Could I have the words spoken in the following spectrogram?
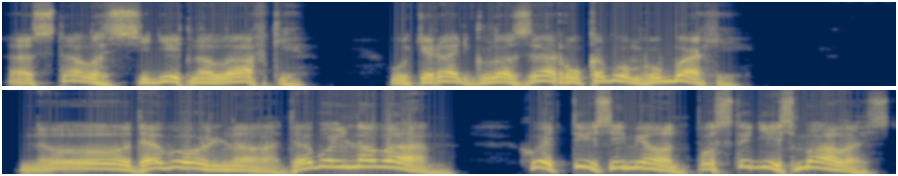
Осталось сидеть на лавке, утирать глаза рукавом рубахи. «Ну, довольно, довольно вам! Хоть ты, Семен, постыдись малость!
